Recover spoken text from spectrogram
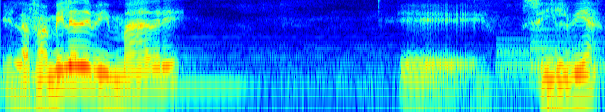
En la familia de mi madre, eh, Silvia,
